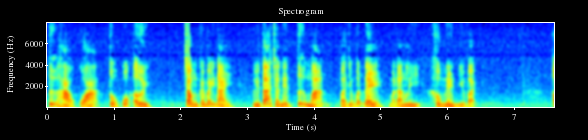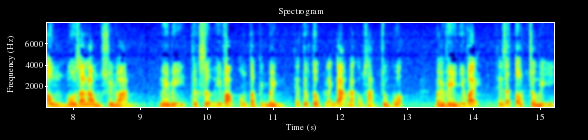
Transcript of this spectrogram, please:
tự hào quá tổ quốc ơi. Trong cái bẫy này, người ta trở nên tự mãn và những vấn đề mà đáng lý không nên như vậy. Ông Ngô Gia Long suy đoán người Mỹ thực sự hy vọng ông Tập Cảnh Bình sẽ tiếp tục lãnh đạo Đảng Cộng sản Trung Quốc, bởi vì như vậy sẽ rất tốt cho Mỹ.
